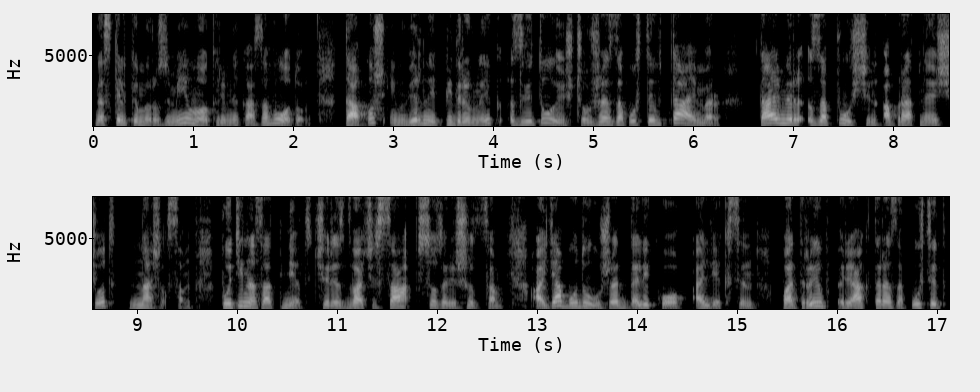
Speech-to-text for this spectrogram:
наскільки ми розуміємо, керівника заводу. Також імовірний підривник звітує, що вже запустив таймер. Таймер запущен, обратный отсчет начался. Пути назад нет. Через два часа все завершится. А я буду уже далеко. Алексин. Подрыв реактора запустит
